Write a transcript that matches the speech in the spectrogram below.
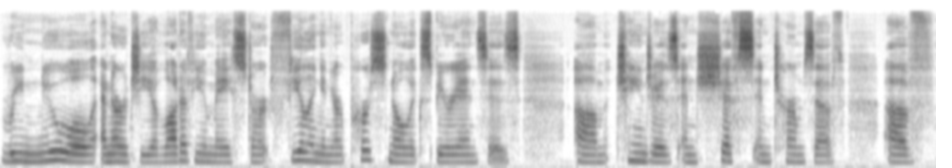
renewal energy a lot of you may start feeling in your personal experiences um, changes and shifts in terms of of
